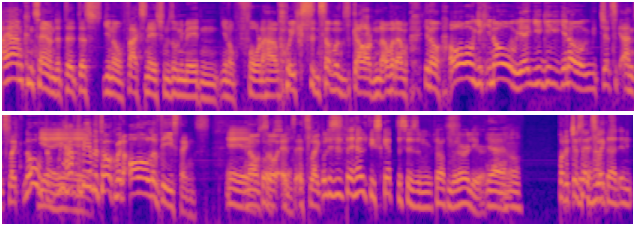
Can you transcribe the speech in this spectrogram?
I am concerned that the, this, you know, vaccination was only made in, you know, four and a half weeks in someone's garden or whatever. You know, oh, you, you know, you, you, you you know, just and it's like, no, Yeah, we yeah, have to be yeah. able to talk about all of these things. Yeah, yeah, you know, of so course, it's it's like, Well, this is the healthy skepticism we were talking about earlier. Yeah. You know? but it just it's like, that in,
